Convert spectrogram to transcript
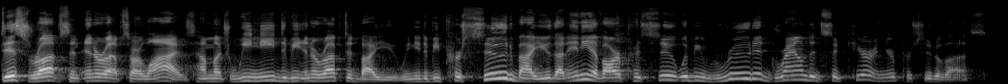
disrupts and interrupts our lives, how much we need to be interrupted by you. We need to be pursued by you, that any of our pursuit would be rooted, grounded, secure in your pursuit of us.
